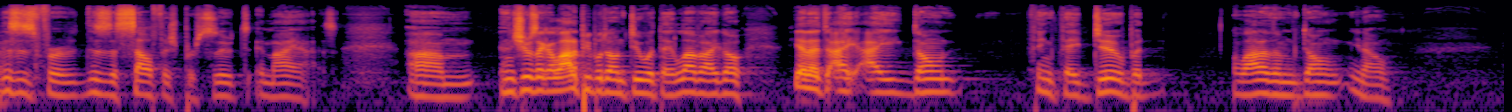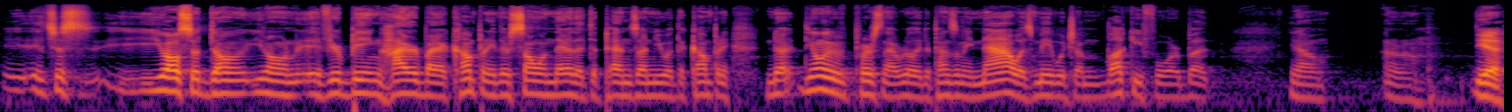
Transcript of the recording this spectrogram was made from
This is for. This is a selfish pursuit in my eyes. Um, and she was like, a lot of people don't do what they love. I go, yeah, that's. I. I don't think they do, but a lot of them don't. You know, it's just you also don't. You don't. If you're being hired by a company, there's someone there that depends on you at the company. No, the only person that really depends on me now is me, which I'm lucky for. But you know, I don't know. Yeah,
